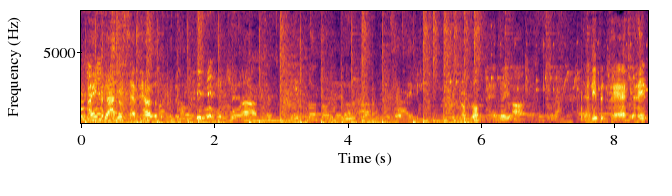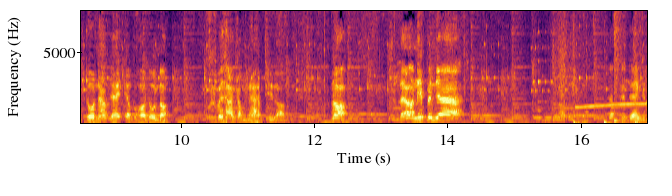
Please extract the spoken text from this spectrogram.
บไหมยานี้แสบไหมครับอ่าแสบแสบนิดรอบๆแผลเลยอ่าแต่นี่เป็นแผลอย่าให้โดนนะครับอย่าให้แอลกอฮอล์โดนเนาะไปทางกับน้ำทีหลังเนาะเสร็จแล้วอันนี้เป็นยายาแผลแดงเป็น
